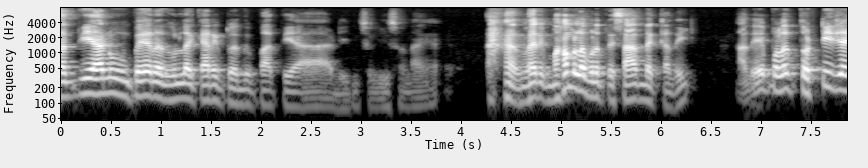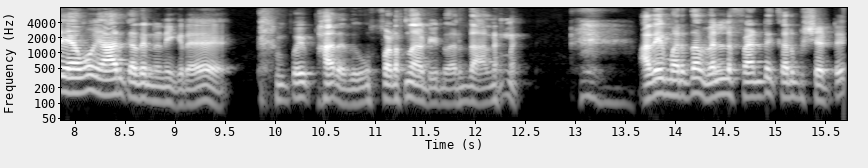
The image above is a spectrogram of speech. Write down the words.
சத்யான்னு உன் பேர் அது உள்ள கேரக்டர் வந்து பார்த்தியா அப்படின்னு சொல்லி சொன்னாங்க. அது மாதிரி மாமல்லபுரத்தை சார்ந்த கதை. அதே போல் தொட்டி ஜெயாவும் யார் கதை நினைக்கிற? போய் பாரு அது உன் படம் தான் அப்படின்னு அண்ணன். அதே மாதிரி தான் வெள்ளை ஃபேண்ட்டு கருப்பு ஷர்ட்டு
